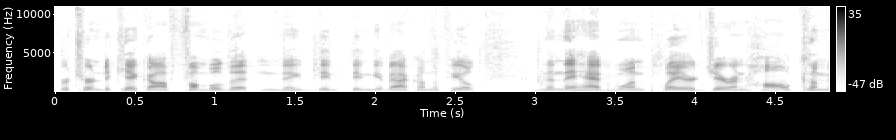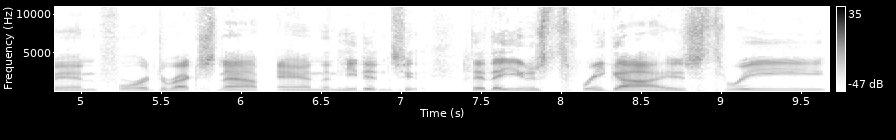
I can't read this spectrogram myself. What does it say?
returned to kickoff, fumbled it, and they didn't, didn't get back on the field. And then they had one player, Jaren Hall, come in for a direct snap, and then he didn't see. They, they used three guys, three,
